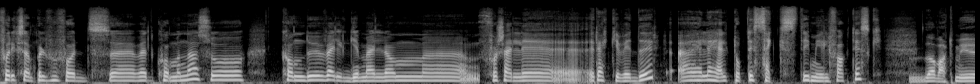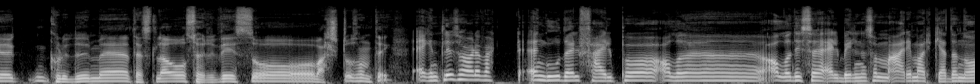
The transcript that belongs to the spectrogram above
F.eks. for, for Fords eh, vedkommende så kan du velge mellom eh, forskjellige rekkevidder, eller helt opp til 60 mil, faktisk. Det har vært mye kludder med Tesla og service og verksted og sånne ting. Egentlig så har det vært en god del feil på alle, alle disse elbilene som er i markedet nå.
